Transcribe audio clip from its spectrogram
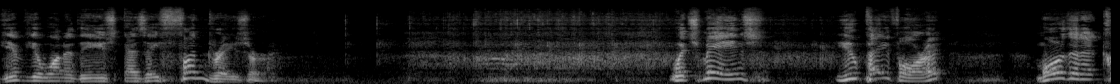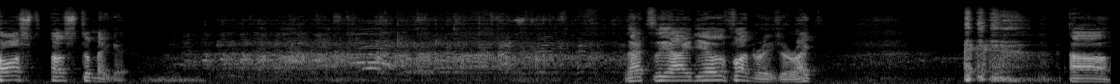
give you one of these as a fundraiser. Which means you pay for it more than it cost us to make it. That's the idea of a fundraiser, right? uh,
